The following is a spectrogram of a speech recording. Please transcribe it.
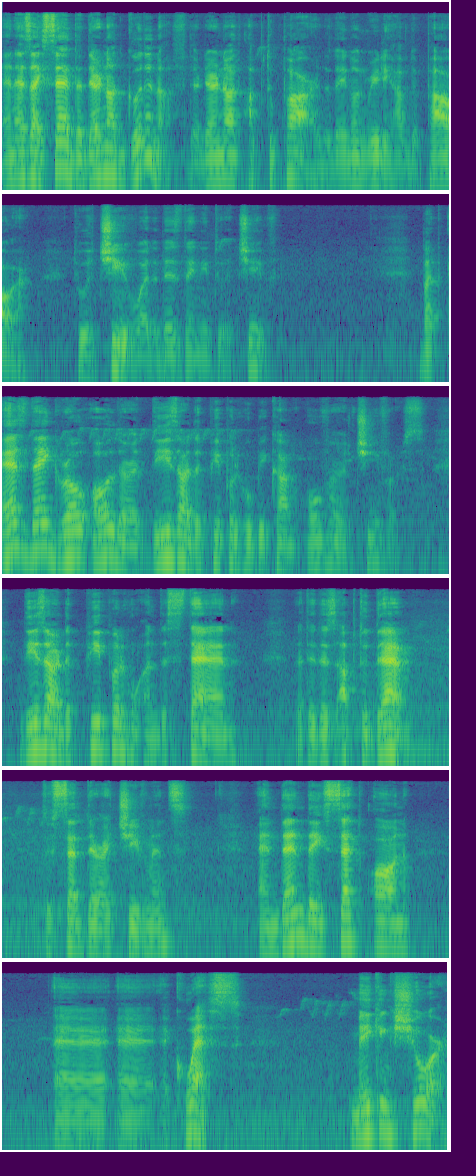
And as I said, that they're not good enough, that they're not up to par, that they don't really have the power to achieve what it is they need to achieve. But as they grow older, these are the people who become overachievers. These are the people who understand that it is up to them to set their achievements and then they set on a, a, a quest making sure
